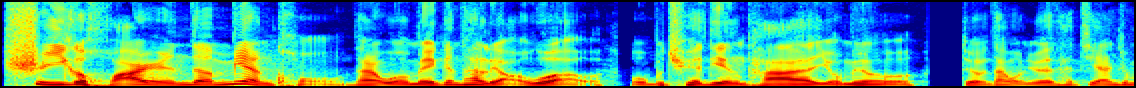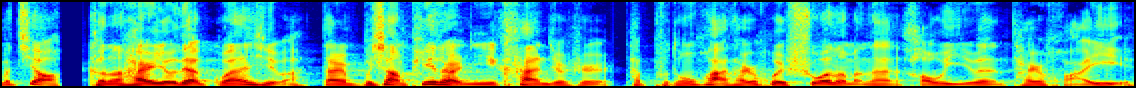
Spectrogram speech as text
是一个华人的面孔，但是我没跟他聊过，我不确定他有没有。对，但我觉得他既然这么叫，可能还是有点关系吧。但是不像 Peter，你一看就是他普通话他是会说的嘛，那毫无疑问他是华裔。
